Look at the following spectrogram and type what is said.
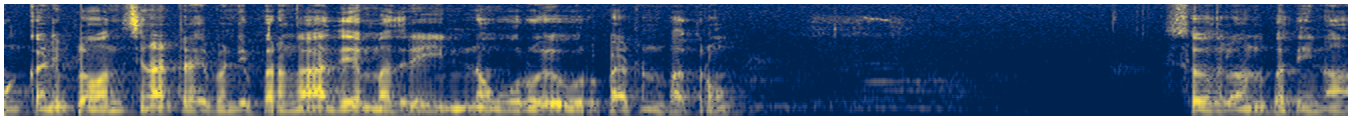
உன் கணிப்பில் வந்துச்சுன்னா ட்ரை பண்ணி பாருங்கள் அதே மாதிரி இன்னும் ஒரே ஒரு பேட்டர்ன் பார்த்துருவோம். ஸோ அதில் வந்து பார்த்திங்கன்னா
